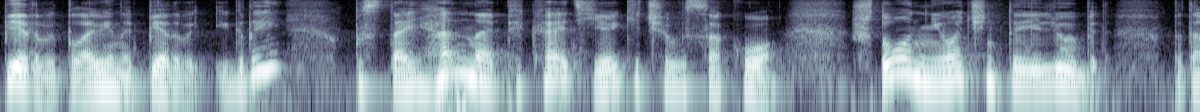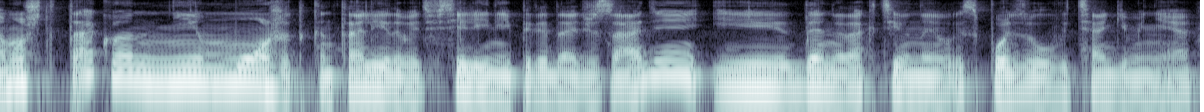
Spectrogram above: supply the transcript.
первой половины первой игры постоянно опекать Йокича высоко, что он не очень-то и любит, потому что так он не может контролировать все линии передач сзади, и Денвер активно использовал вытягивание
